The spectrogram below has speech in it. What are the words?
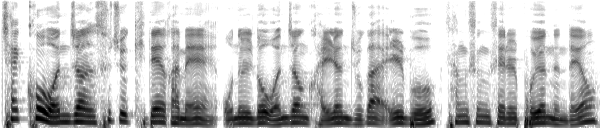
체코 원전 수주 기대감에 오늘도 원전 관련주가 일부 상승세를 보였는데요.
